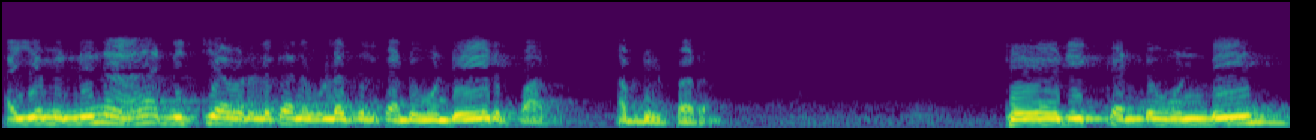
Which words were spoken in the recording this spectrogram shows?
ஐயமின்மைனா நிச்சயம் அவர்களுக்கு அந்த உள்ளத்தில் கண்டுகொண்டே இருப்பார். அப்படி இருப்பார். தேடி கண்டுகொண்டேன்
